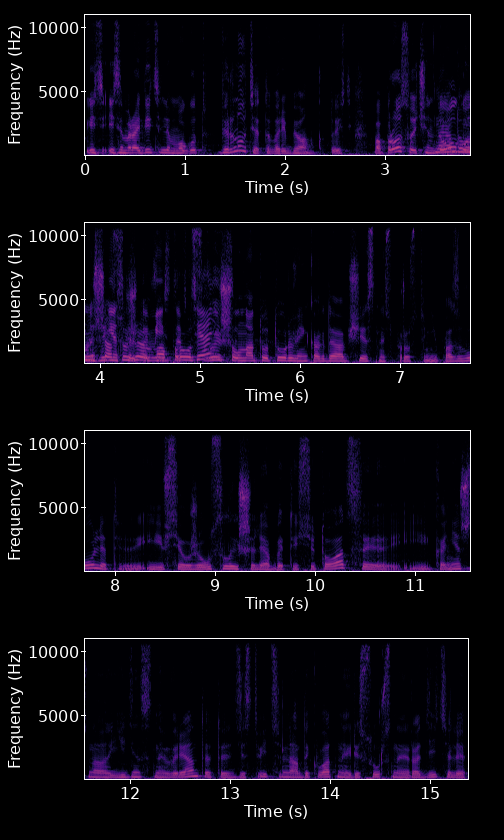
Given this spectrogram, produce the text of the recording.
этим родителям могут вернуть этого ребенка. То есть вопрос очень ну, долго, думаю, он уже несколько уже месяцев вопрос тянется. вышел на тот уровень, когда общественность просто не позволит, и все уже услышали об этой ситуации, и, конечно, единственный вариант – это действительно адекватные ресурсные родители,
